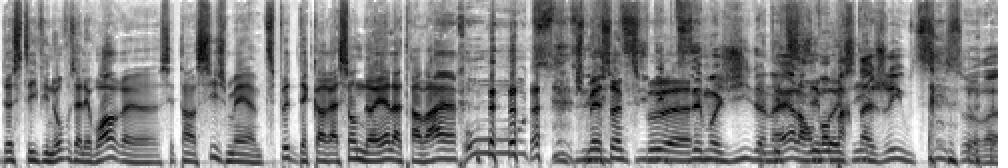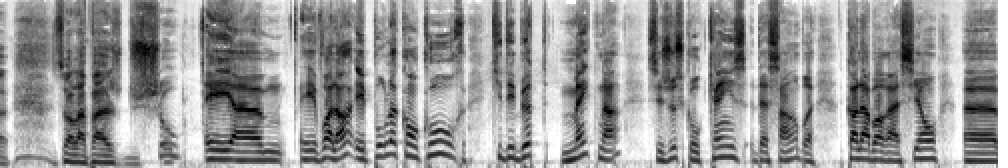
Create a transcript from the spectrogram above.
de Stevino. Vous allez voir, euh, ces temps-ci, je mets un petit peu de décoration de Noël à travers. je mets ça un petit peu. Des euh, petits emojis de des Noël. On va partager aussi sur, euh, sur la page du show. Et, et voilà. Et pour le concours qui débute maintenant, c'est jusqu'au 15 décembre. Collaboration, euh,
